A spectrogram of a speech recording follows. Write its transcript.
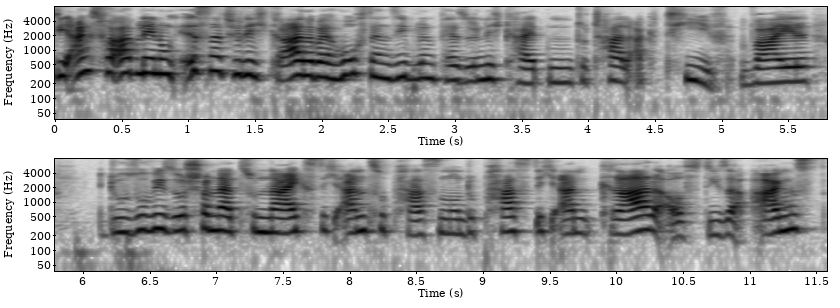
Die Angst vor Ablehnung ist natürlich gerade bei hochsensiblen Persönlichkeiten total aktiv, weil du sowieso schon dazu neigst, dich anzupassen und du passt dich an, gerade aus dieser Angst,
